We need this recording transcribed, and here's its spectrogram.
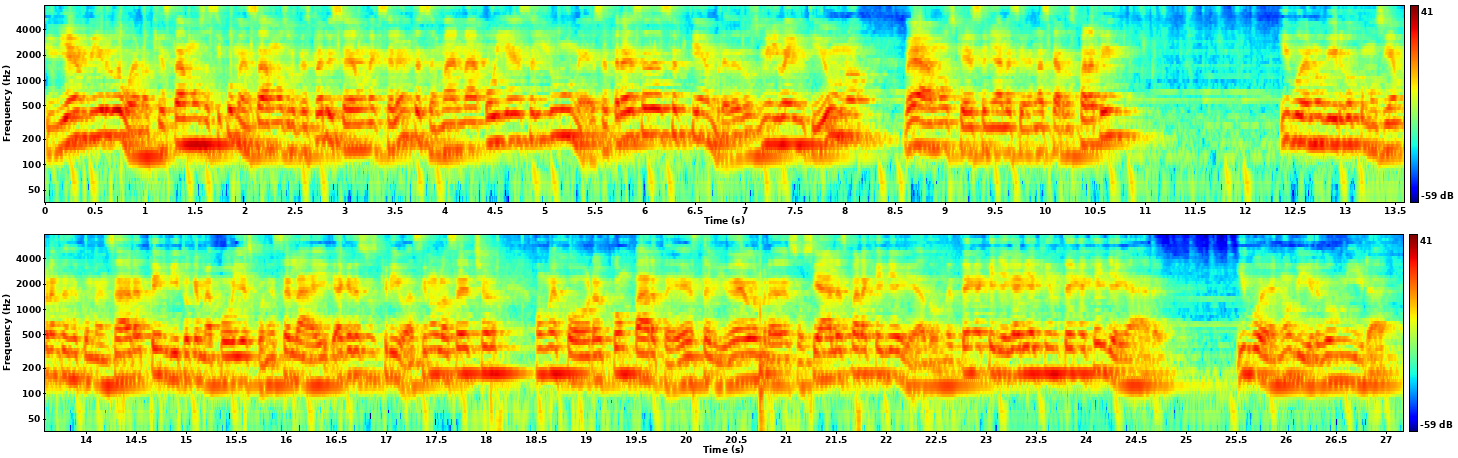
Y bien Virgo, bueno, aquí estamos, así comenzamos lo que espero y sea una excelente semana. Hoy es el lunes, el 13 de septiembre de 2021. Veamos qué señales tienen las cartas para ti. Y bueno Virgo, como siempre antes de comenzar te invito a que me apoyes con ese like, a que te suscribas si no lo has hecho, o mejor comparte este video en redes sociales para que llegue a donde tenga que llegar y a quien tenga que llegar. Y bueno Virgo, mira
